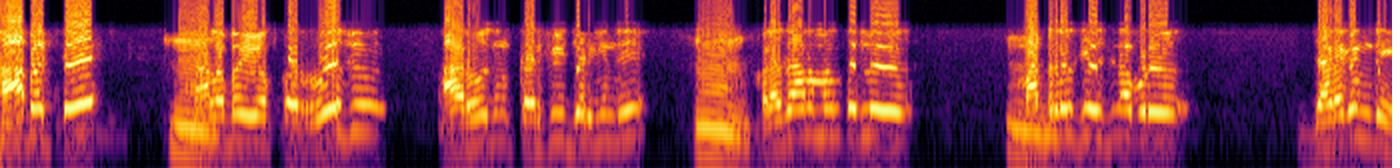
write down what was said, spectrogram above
కాబట్టి. నలభై ఒక్క రోజు ఆ రోజున కర్ఫ్యూ జరిగింది. ప్రధానమంత్రులు ఉమ్, మర్డర్లు చేసినప్పుడు జరగంది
